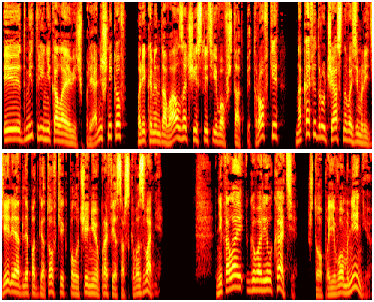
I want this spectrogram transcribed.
и Дмитрий Николаевич Прянишников порекомендовал зачислить его в штат Петровки на кафедру частного земледелия для подготовки к получению профессорского звания. Николай говорил Кате, что, по его мнению,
